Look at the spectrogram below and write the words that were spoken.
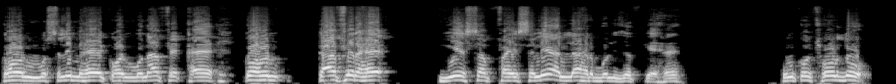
کون مسلم ہے، کون منافق ہے، کون کافر ہے، یہ سب فیصلے اللہ رب العزت کے ہیں۔ ان کو چھوڑ دو،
